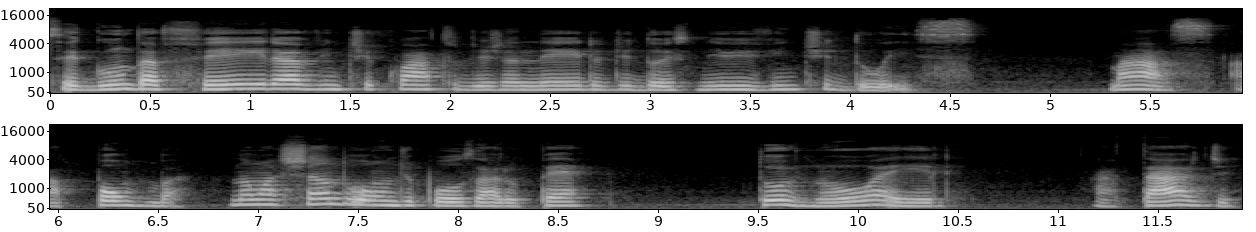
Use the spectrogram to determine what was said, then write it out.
Segunda-feira, 24 de janeiro de 2022. Mas a pomba, não achando onde pousar o pé, tornou a ele. À tarde,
